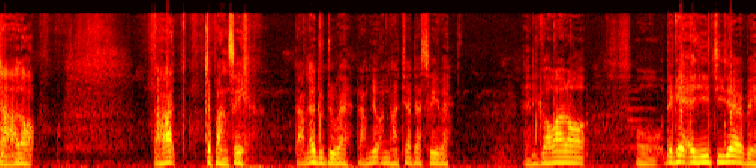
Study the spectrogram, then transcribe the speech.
ဒါတော့ဒါကဂျပန်ဆေးဒါလည်းအတူတူပဲဒါမျိုးအနာကျက်တဲ့ဆေးပဲအဲဒီကောင်ကတော့ဟိုတကယ်အရေးကြီးတဲ့ပဲ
